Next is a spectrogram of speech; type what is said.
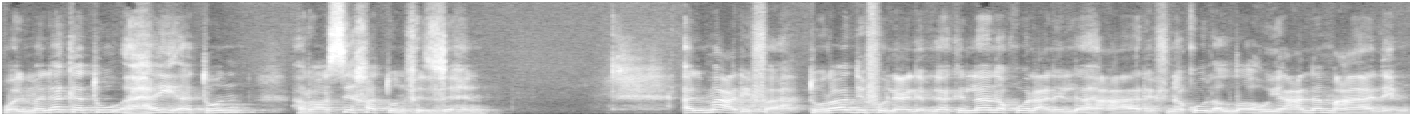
والملكة هيئة راسخة في الذهن. المعرفة ترادف العلم لكن لا نقول عن الله عارف نقول الله يعلم عالم.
